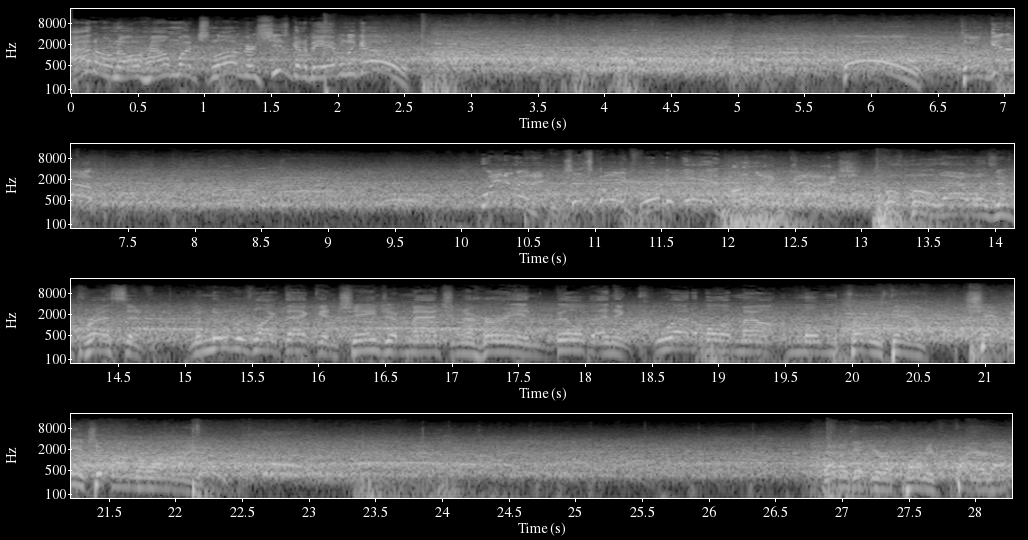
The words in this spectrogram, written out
I don't know how much longer she's going to be able to go. Whoa! Don't get up! Wait a minute! She's going for it again! Oh my gosh! Oh, that was impressive. Maneuvers like that can change a match in a hurry and build an incredible amount of momentum. Shoulders down. Championship on the line. That'll get your opponent fired up.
